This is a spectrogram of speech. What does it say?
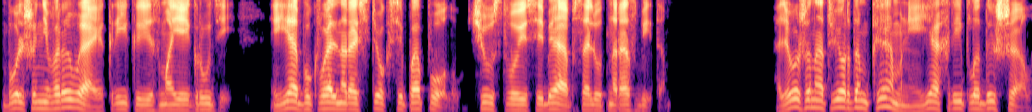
больше не вырывая крика из моей груди, я буквально растекся по полу, чувствуя себя абсолютно разбитым. Лежа на твердом камне, я хрипло дышал,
